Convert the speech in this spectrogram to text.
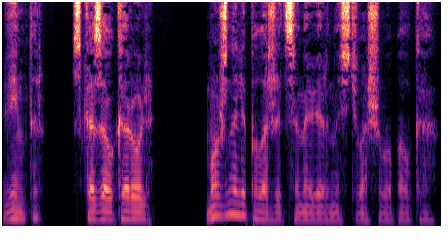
«Винтер», — сказал король, — «можно ли положиться на верность вашего полка?»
